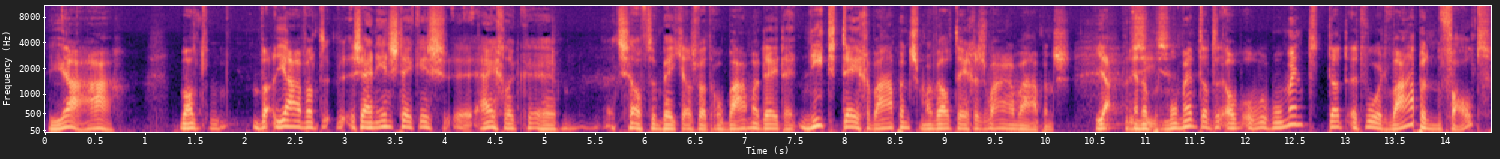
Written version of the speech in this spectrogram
Ja, want Ja, want zijn insteek is eigenlijk hetzelfde een beetje als wat Obama deed. Niet tegen wapens, maar wel tegen zware wapens. Ja, precies. En op het moment dat, op, op het, moment dat het woord wapen valt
